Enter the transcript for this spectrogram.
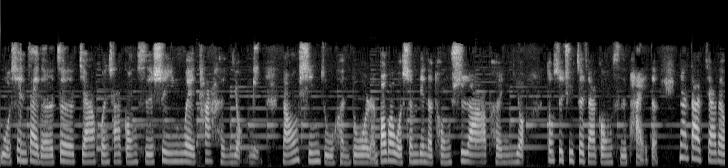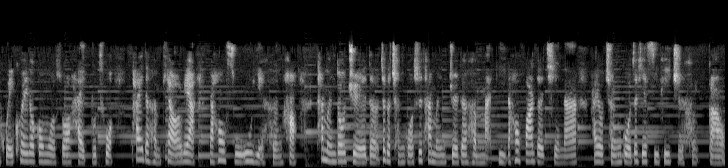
我现在的这家婚纱公司，是因为它很有名，然后新组很多人，包括我身边的同事啊、朋友，都是去这家公司拍的。那大家的回馈都跟我说还不错，拍的很漂亮，然后服务也很好。他们都觉得这个成果是他们觉得很满意，然后花的钱啊，还有成果这些 CP 值很高。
